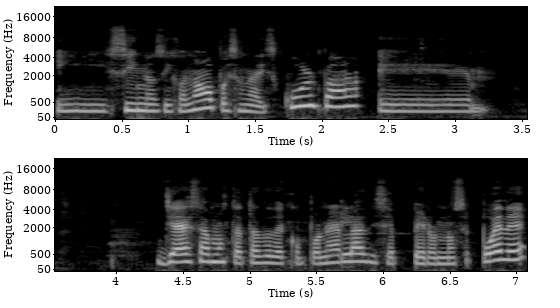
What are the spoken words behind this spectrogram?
y sí nos dijo, no, pues una disculpa, eh, ya estamos tratando de componerla, dice, pero no se puede.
